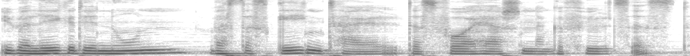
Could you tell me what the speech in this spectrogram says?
Überlege dir nun, was das Gegenteil des vorherrschenden Gefühls ist.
